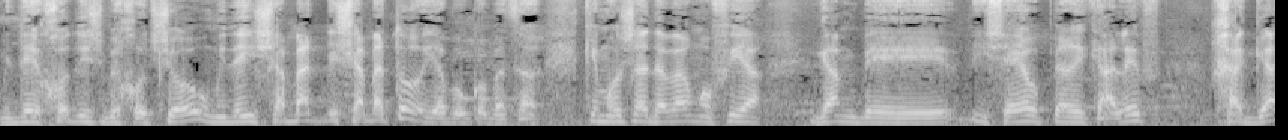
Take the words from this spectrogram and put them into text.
מדי חודש בחודשו ומדי שבת בשבתו יבוא כל בשר, כמו שהדבר מופיע גם בישעיהו פרק א', חג... אה,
